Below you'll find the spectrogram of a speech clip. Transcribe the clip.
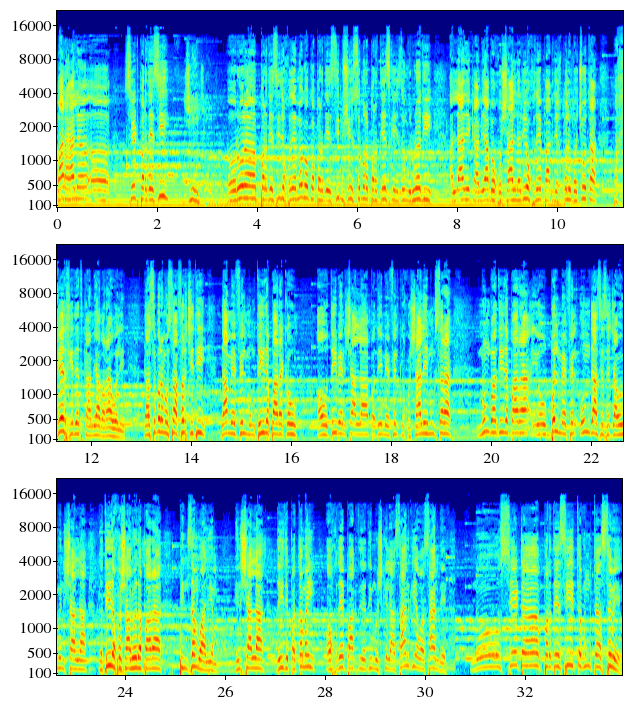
بهرحال سیټ پردیسی جی اورور پردیسی د خدای مګو کا پردیسی بشي سمر پردیس کې زنګ رونه دي الله دې کامیاب او خوشحال لري او خدای پاک دې خپل بچو ته په خیر خیرت کامیاب راولي دا سمر مسافر چې دي دا محفل مونږ دې د پاره کو او دوی به ان شاء الله په دې محفل کې خوشحالي موږ سره موږ به دې لپاره یو بل محفل اوم داسې سجاوو ان شاء الله د دې د خوشحالو لپاره پنځم والیم ان شاء الله د دې پتمي او خدای پاک دې دې مشکل آسان کی او آسان دي نو سیټ پردیسی ته مونږ ته سوي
